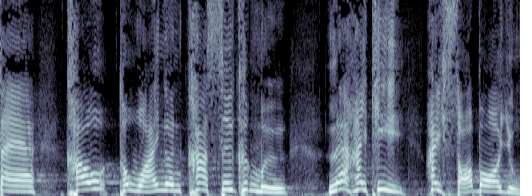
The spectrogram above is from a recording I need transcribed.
แต่เขาถวายเงินค่าซื้อเครื่องมือ และให้ที่ให้สอบออยู่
